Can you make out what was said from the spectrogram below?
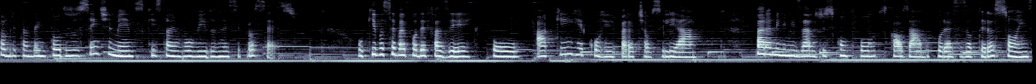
sobre também todos os sentimentos que estão envolvidos nesse processo. O que você vai poder fazer ou a quem recorrer para te auxiliar, para minimizar os desconfortos causados por essas alterações.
